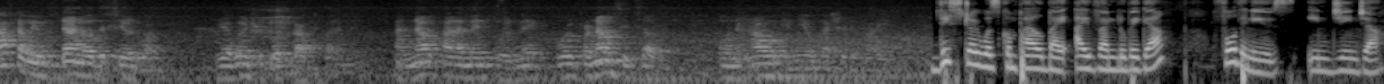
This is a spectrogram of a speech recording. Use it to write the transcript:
after we've done all the field work, we are going to report back to Parliament. And now Parliament will, make, will pronounce itself on how a Myoga should operate. This story was compiled by Ivan Lubega for the news in Jinja.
